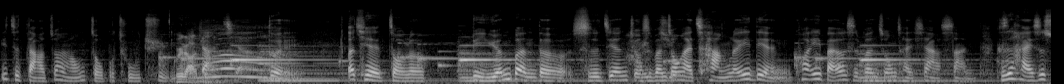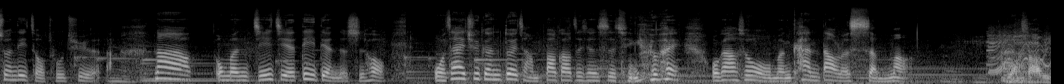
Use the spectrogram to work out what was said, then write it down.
一直打转，好像走不出去。回打架，对，而且走了比原本的时间九十分钟还长了一点，快一百二十分钟才下山，可是还是顺利走出去了啦。那我们集结地点的时候，我再去跟队长报告这件事情，因为我跟他说我们看到了什么。瓦萨比，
